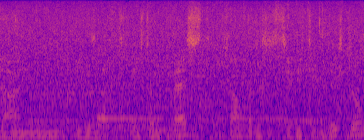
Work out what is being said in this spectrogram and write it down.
Dann, wie gesagt, Richtung West. Ich hoffe, das ist die richtige Richtung.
